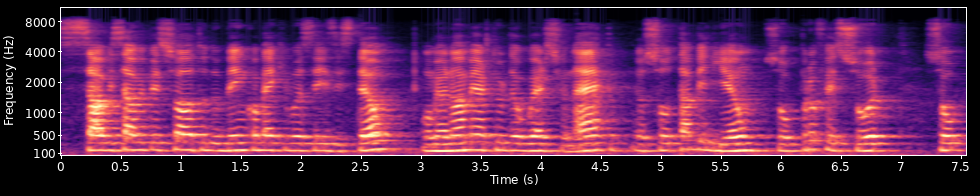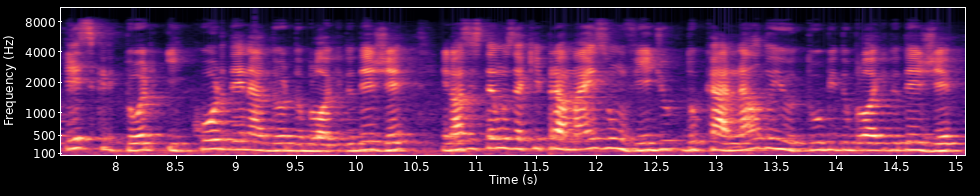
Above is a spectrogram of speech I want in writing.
Salve, salve pessoal, tudo bem? Como é que vocês estão? O meu nome é Arthur Delguercio Neto, eu sou tabelião, sou professor, sou escritor e coordenador do blog do DG e nós estamos aqui para mais um vídeo do canal do YouTube do blog do DG,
